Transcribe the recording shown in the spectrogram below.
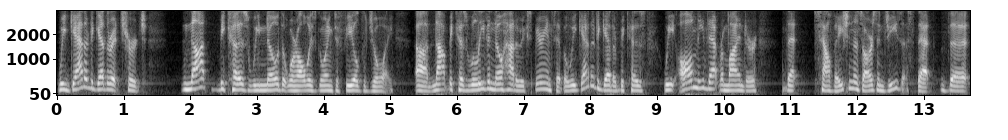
we gather together at church not because we know that we're always going to feel the joy, uh, not because we'll even know how to experience it, but we gather together because we all need that reminder that salvation is ours in Jesus, that the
